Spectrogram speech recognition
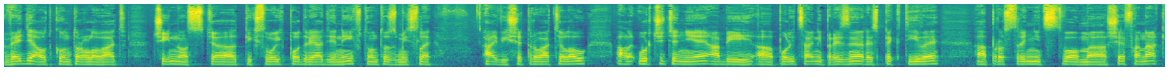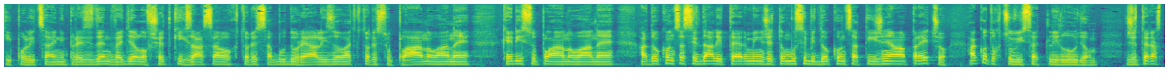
vedia odkontrolovať činnosť eh, tých svojich podriadených v tomto zmysle aj vyšetrovateľov, ale určite nie, aby policajný prezident, respektíve prostredníctvom šéfa NAKY, policajný prezident, vedel o všetkých zásahoch, ktoré sa budú realizovať, ktoré sú plánované, kedy sú plánované a dokonca si dali termín, že to musí byť do konca týždňa. A prečo? Ako to chcú vysvetliť ľuďom? Že teraz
